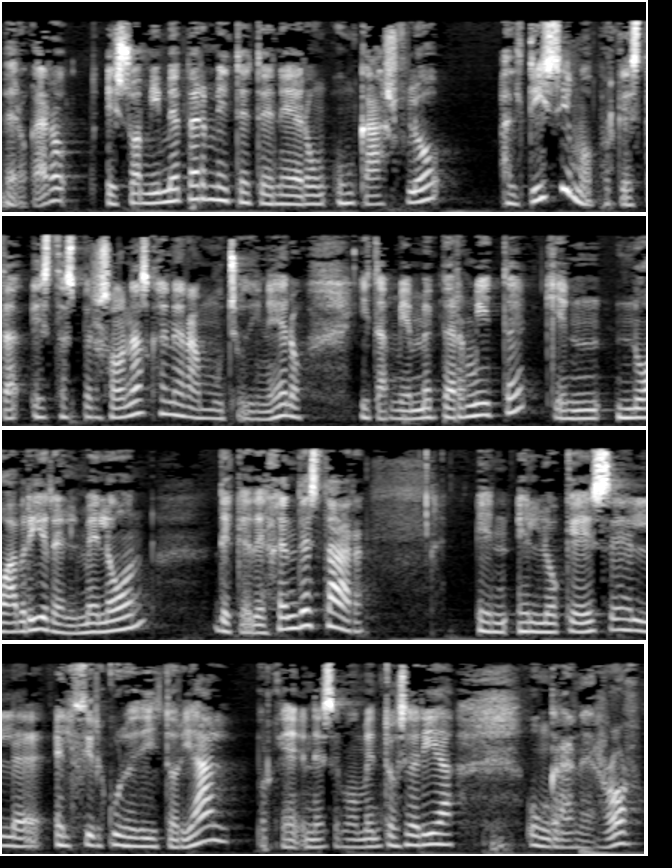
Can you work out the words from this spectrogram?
Pero claro, eso a mí me permite tener un, cash flow altísimo, porque estas personas generan mucho dinero y también me permite que no abrir el melón de que dejen de estar en, lo que es el, el, círculo editorial, porque en ese momento sería un gran error.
